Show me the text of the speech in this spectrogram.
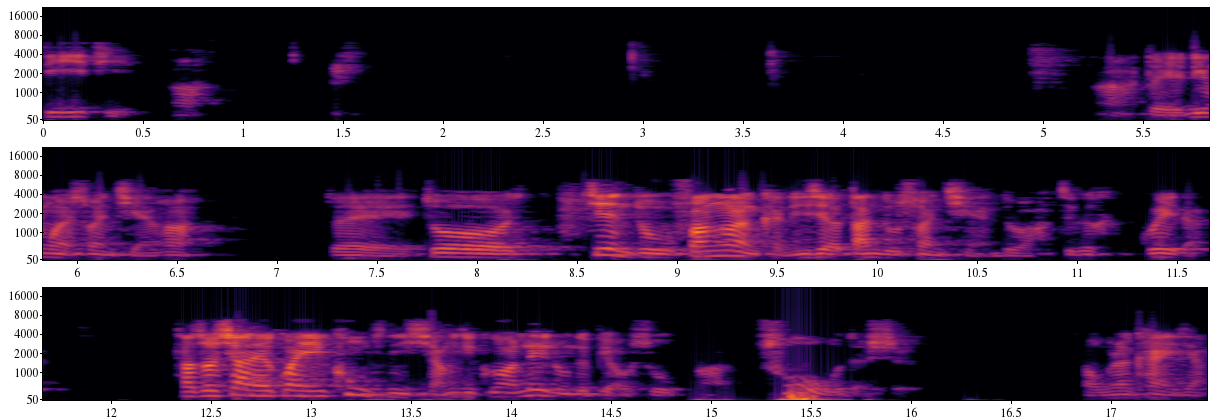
第一题啊，啊对，另外算钱哈。对，做建筑方案肯定是要单独算钱，对吧？这个很贵的。他说下列关于控制你详细规划内容的表述啊，错误的是。好，我们来看一下，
